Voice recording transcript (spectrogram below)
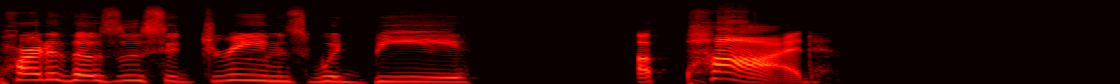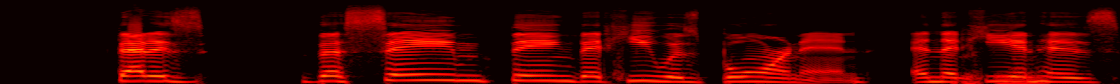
part of those lucid dreams would be a pod that is the same thing that he was born in and that he and his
